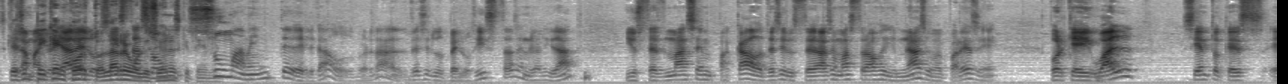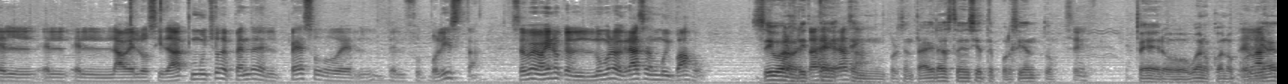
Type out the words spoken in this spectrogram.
es que es un pique en corto, las revoluciones que tienen. Sumamente delgados, ¿verdad? Es decir, los velocistas en realidad, y usted es más empacado, es decir, usted hace más trabajo de gimnasio, me parece. Porque igual siento que es el, el, la velocidad, mucho depende del peso del, del futbolista. Usted me imagino que el número de grasa es muy bajo. Sí, bueno, ahorita en porcentaje de grasa estoy en 7%. Sí. Pero bueno, cuando corría,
